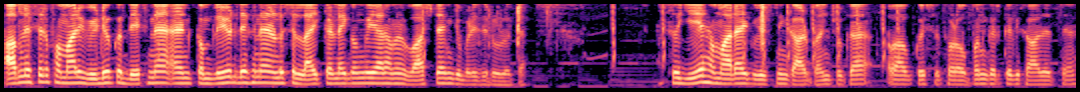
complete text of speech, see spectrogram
आपने सिर्फ़ हमारी वीडियो को देखना है एंड कंप्लीट देखना है एंड उसे लाइक करना है क्योंकि यार हमें वाच टाइम की बड़ी ज़रूरत है। सो so, ये हमारा एक विजनिंग कार्ड बन चुका है। अब आपको इसे थोड़ा ओपन करके दिखा देते हैं।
